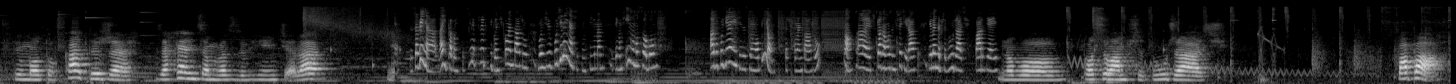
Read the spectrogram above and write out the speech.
w tym oto kadrze. Zachęcam was do wzięcia lat. No bo po co mam przedłużać? Papa! Pa.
